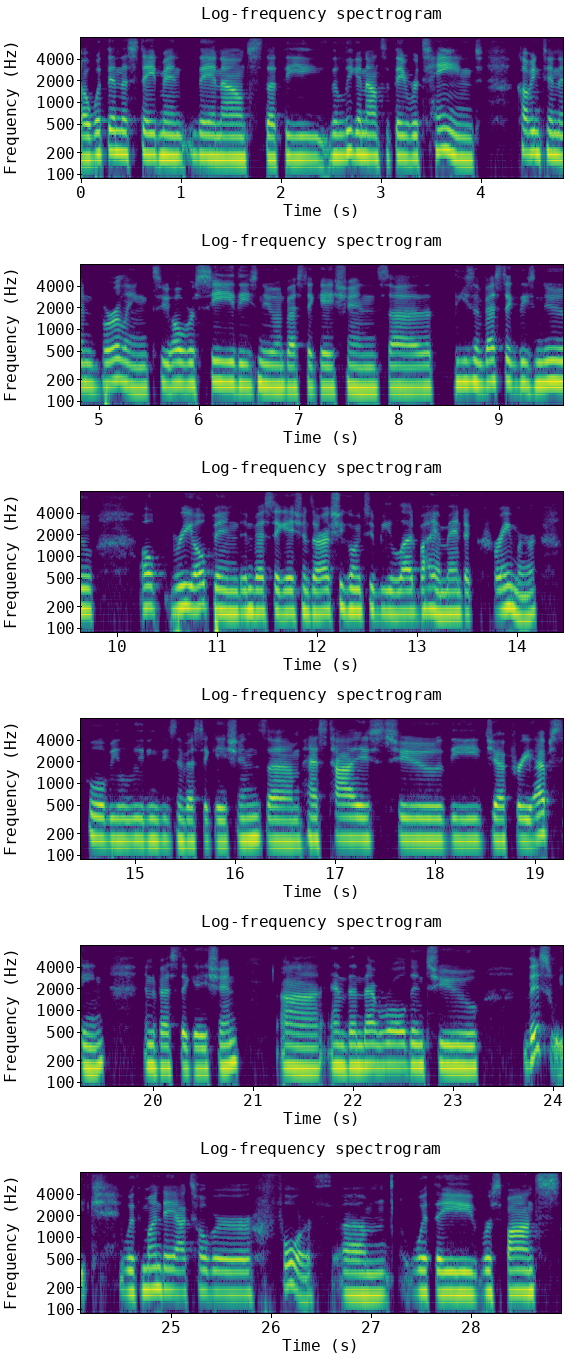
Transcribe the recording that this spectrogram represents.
uh, within the statement, they announced that the the league announced that they retained Covington and Burling to oversee these new investigations. Uh, these investig these new op- reopened investigations are actually going to be led by Amanda Kramer, who will be leading these investigations. Um, has ties to the Jeffrey Epstein investigation, uh, and then that rolled into this week with Monday, October 4th, um, with a response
